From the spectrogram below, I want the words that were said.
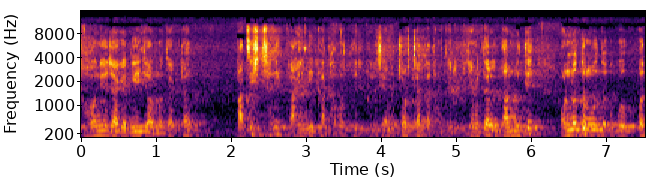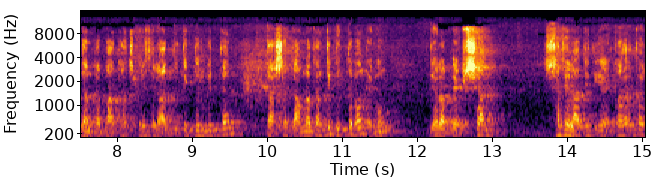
সহনীয় জায়গায় নিয়ে যাওয়ার মতো একটা প্রাতিষ্ঠানিক আইনি কাঠামো তৈরি করেছে এবং চর্চার কাঠামো তৈরি করেছে। এবং তার তার মধ্যে অন্যতম উপ- উপ- উপাদানটা পা কাজ করেছে রাজনৈতিক দুর্বৃত্তায়ন তার সাথে আমলাতান্ত্রিক গুপ্তবান এবং যারা ব্যবসার সাথে রাজনীতি একাকার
